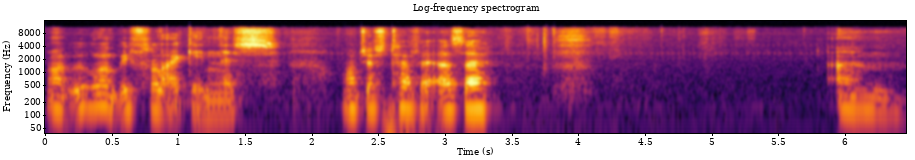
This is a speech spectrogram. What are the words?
Right, we won't be flagging this. I'll just have it as a um,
